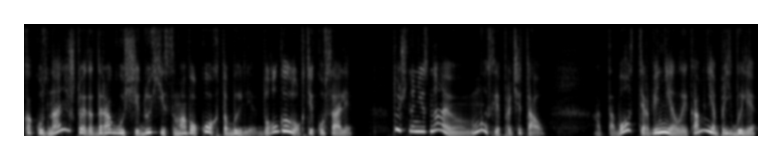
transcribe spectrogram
как узнали, что это дорогущие духи самого Кохта были, долго локти кусали. Точно не знаю, мысли прочитал. Оттого стервенелые ко мне прибыли.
